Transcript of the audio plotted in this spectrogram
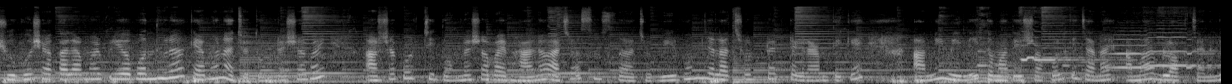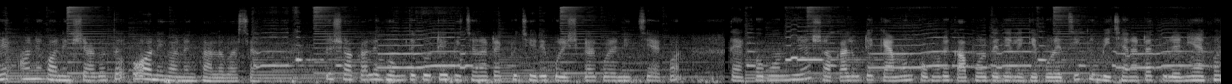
শুভ সকাল আমার প্রিয় বন্ধুরা, কেমন আছো তোমরা সবাই? আশা করছি তোমরা সবাই ভালো আছো, সুস্থ আছো। বীরভূম জেলার ছোট্ট একটা গ্রাম থেকে আমি মিলি তোমাদের সকলকে জানাই আমার ব্লগ চ্যানেলে অনেক অনেক স্বাগত ও অনেক অনেক ভালোবাসা। তো সকালে ঘুম থেকে উঠে বিছানাটা একটু ঝেড়ে পরিষ্কার করে নিচ্ছি এখন। দেখো বন্ধুরা, সকাল উঠে কেমন কোমরে কাপড় বেঁধে লেগে পড়েছি। তো বিছানাটা তুলে নিয়ে এখন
